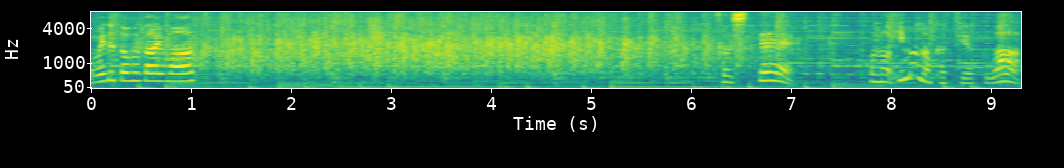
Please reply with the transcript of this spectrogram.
おめでとうございます。そしてこの今の活躍は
